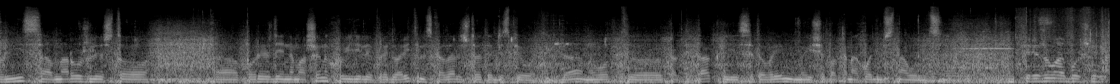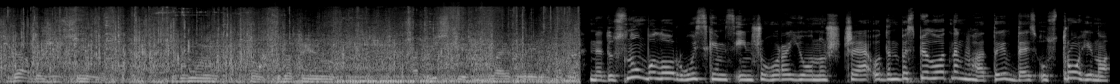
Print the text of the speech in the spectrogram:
вниз, обнаружили, что э, повреждения на машинах увидели, предварительно сказали, что это беспилотник. Да? Ну вот э, как-то так, и с этого времени мы еще пока находимся на улице. переживаю больше за себя, больше за семью. Думаю, куда-то ее отвезти на это время. Не до сну було руським з іншого району. Ще один безпілотник вгатив десь у Строгіно.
